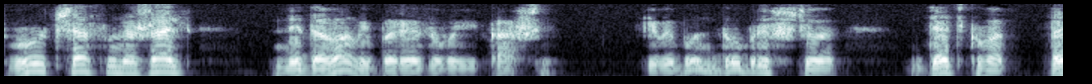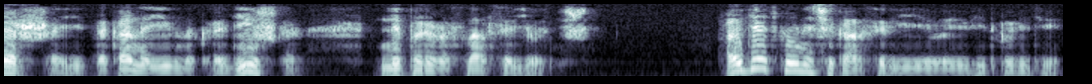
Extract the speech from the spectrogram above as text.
свого часу, на жаль, не давали березової каші. І, либонь, добре, що дядькова перша і така наївна крадіжка не переросла в серйозніше. А дядько не чекав Сергієвої відповіді.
